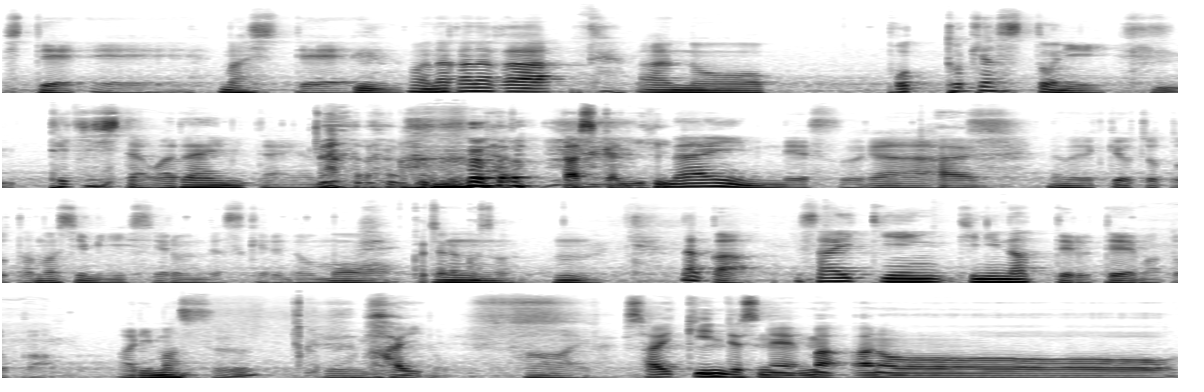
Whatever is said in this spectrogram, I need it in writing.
して、えーまして、うんまあ、なかなかあのポッドキャストにうん。適した話題みたいなのが 確かに。ないんですが、はい。なので今日ちょっと楽しみにしてるんですけれどもこちらこそ。うん。うん。なんか最近気になってるテーマとかあります？はい。はい。最近ですね、まああの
